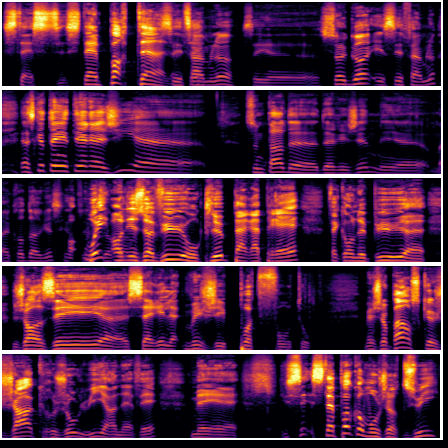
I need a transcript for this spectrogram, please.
c'était important. là, Ces femmes-là. C'est euh, ce gars et ces femmes-là. Est-ce que tu as interagi Tu me parles de, de Régine, mais euh, Michael Douglas. Ah, Oui, on les a vus au club par après. Fait qu'on a pu euh, jaser, euh, serrer la... Mais j'ai pas de photos. Mais je pense que Jacques Rougeau, lui, en avait. Mais euh, c'était pas comme aujourd'hui.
